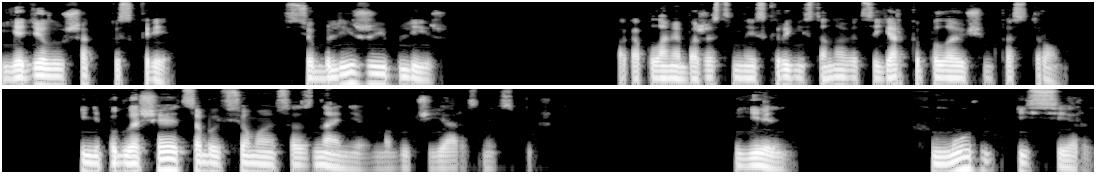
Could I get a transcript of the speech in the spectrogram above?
Я делаю шаг к искре. Все ближе и ближе пока пламя божественной искры не становится ярко пылающим костром и не поглощает собой все мое сознание в могучей яростной вспышке. Ельник. Хмурый и серый.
